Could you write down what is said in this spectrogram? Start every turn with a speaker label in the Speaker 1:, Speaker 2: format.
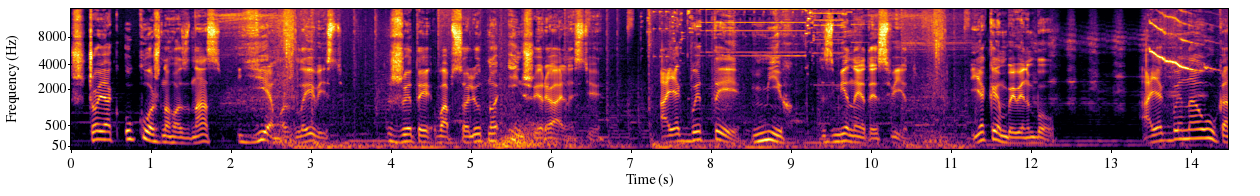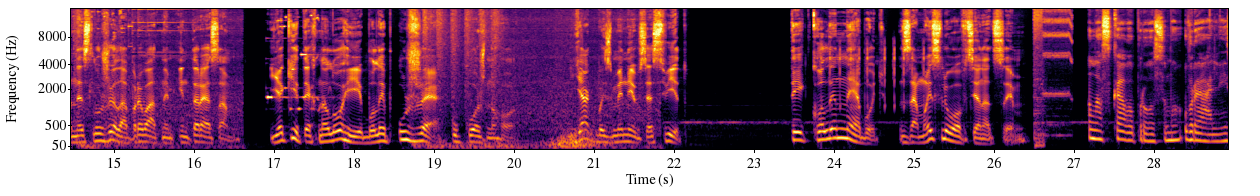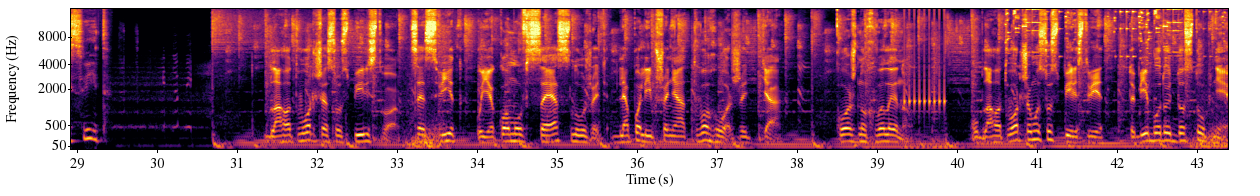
Speaker 1: що як у кожного з нас є можливість жити в абсолютно іншій реальності. А якби ти міг змінити світ, яким би він був? А якби наука не служила приватним інтересам, які технології були б уже у кожного? Як би змінився світ? Ти коли-небудь замислювався над цим?
Speaker 2: Ласкаво просимо в реальний світ.
Speaker 1: Благотворче суспільство це світ, у якому все служить для поліпшення твого життя. Кожну хвилину. У благотворчому суспільстві тобі будуть доступні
